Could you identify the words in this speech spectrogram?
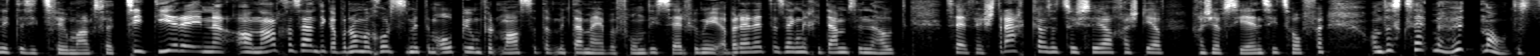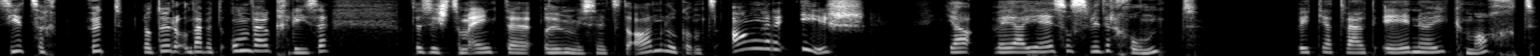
nicht, dass ich zu viel Marx zitiere in einer Anarchosendung, aber nur kurz mit dem Opium für die Masse, mit dem eben Fundis sehr viel mehr. Aber er hat das eigentlich in dem Sinne halt sehr viel Streck gehabt. Also so, ja, kannst du kannst auf Jenseits hoffen. Und das sieht man heute noch. Das zieht sich heute noch durch. Und eben die Umweltkrise, das ist zum einen, äh, wir müssen nicht zu den Armen schauen. Und das andere ist, ja, wenn ja Jesus wiederkommt, wird ja die Welt eh neu gemacht.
